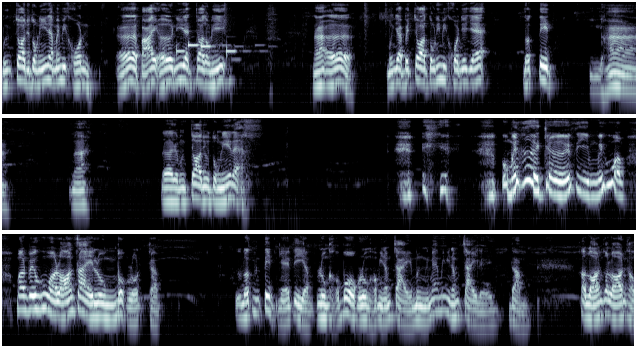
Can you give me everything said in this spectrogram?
มึงจอดอยู่ตรงนี้เนี่ยไม่มีคน เออ ไป เออ นี่แหละจอดตรงนี้ นะ เออ มึงอย่าไปจอดตรงนี้มีคนเยอะแยะรถติดอีห้านะเออเดี๋ยวมึงจอดอยู่ตรงนี้แหละผมไม่เคยเจอสิมึงไม่หัว มันไปหัวร้อนใส่ลุงบกรถครับ รถมันติดไงสิครับลุงเขาก็โบกลุงเขามีน้ำใจ มึงแม่งไม่มีน้ำใจเลยดำเขาร้อนก็ร้อนเขา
